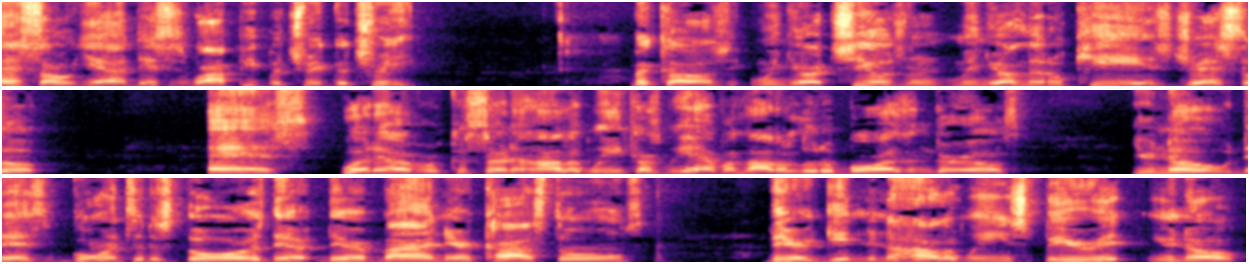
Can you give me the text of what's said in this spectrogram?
And so yeah, this is why people trick or treat. Because when your children, when your little kids dress up as whatever concerning Halloween, because we have a lot of little boys and girls, you know, that's going to the stores, they're they're buying their costumes, they're getting in the Halloween spirit, you know.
